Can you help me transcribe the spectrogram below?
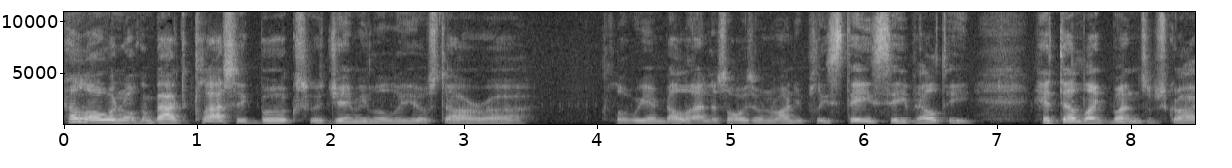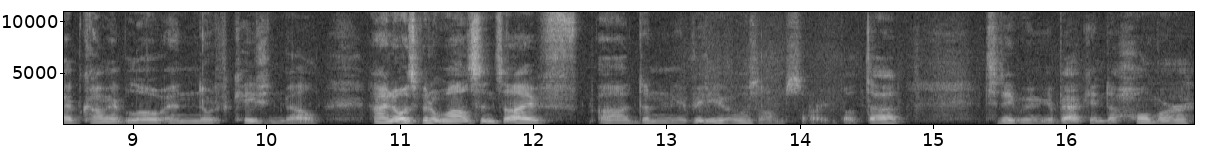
Hello and welcome back to Classic Books with Jamie Lily, Ostara, Chloe, and Bella. And as always, I want to remind you, please stay safe, healthy. Hit that like button, subscribe, comment below, and notification bell. And I know it's been a while since I've uh, done any videos. I'm sorry about that. Today we're going to get back into Homer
